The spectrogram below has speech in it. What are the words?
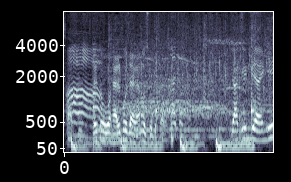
साथ तो वो हेल्प हो जाएगा ना उसको बेचारा जैकलिन भी आएँगी।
